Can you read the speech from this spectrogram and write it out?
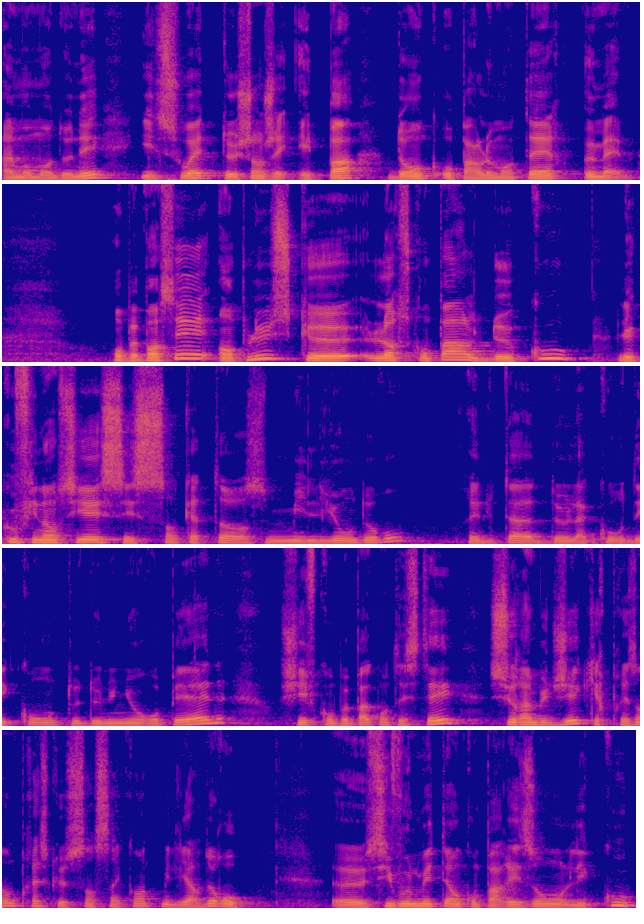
à un moment donné, ils souhaitent changer, et pas donc aux parlementaires eux-mêmes. On peut penser en plus que lorsqu'on parle de coûts, les coûts financiers, c'est 114 millions d'euros, résultat de la Cour des comptes de l'Union européenne, chiffre qu'on ne peut pas contester, sur un budget qui représente presque 150 milliards d'euros. Euh, si vous mettez en comparaison les coûts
